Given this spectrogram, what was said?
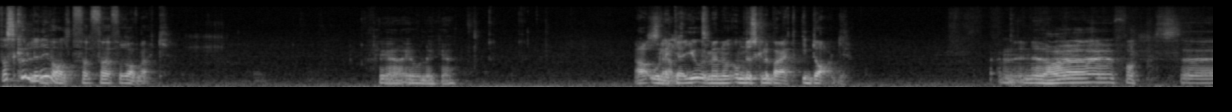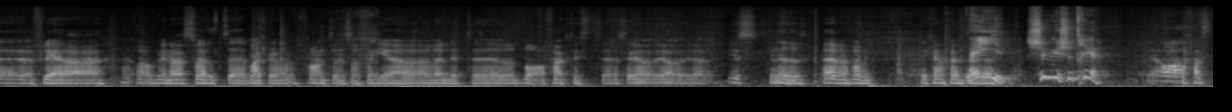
Vad skulle ni valt för, för, för ramverk? Flera olika. Ja, olika. Snällt. Jo, men om du skulle börjat idag. Nu har jag fått eh, flera av mina svält eh, microfronten som fungerar väldigt eh, bra faktiskt. Eh, Så jag, jag, jag, just nu, även om det kanske inte. Nej! 2023! Ja, fast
